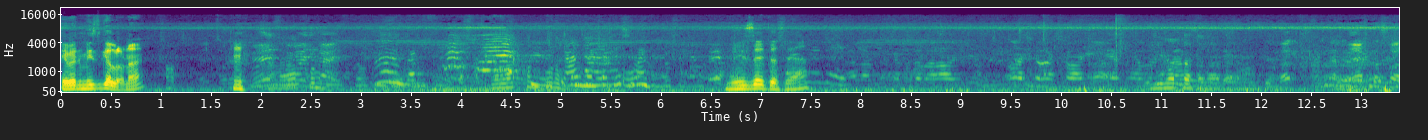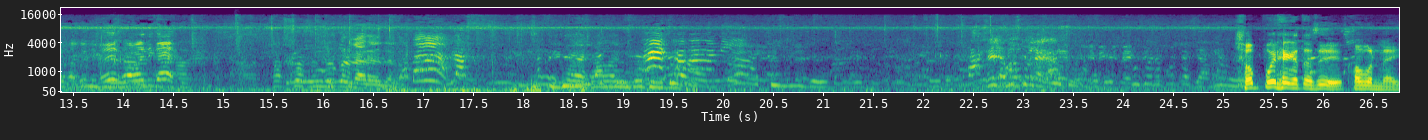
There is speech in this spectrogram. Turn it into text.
এবার মিস গেল না? মিস যাইতেছে হ্যাঁ? সুন্দর করে সব পড়ে গেছে খবর নাই।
